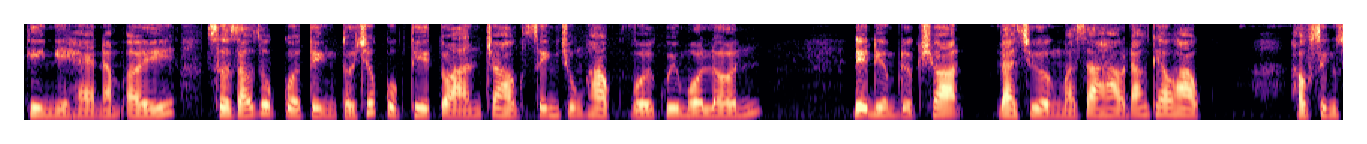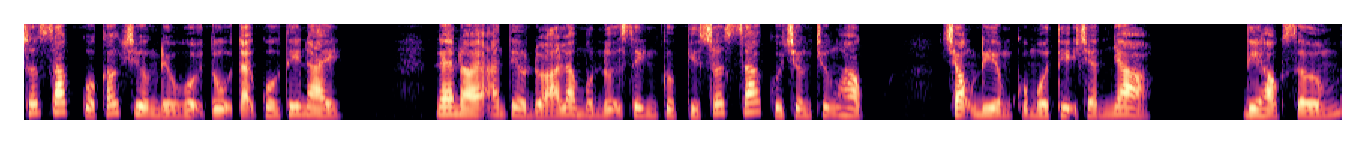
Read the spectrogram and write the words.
Kỳ nghỉ hè năm ấy, Sở Giáo dục của tỉnh tổ chức cuộc thi toán cho học sinh trung học với quy mô lớn. Địa điểm được chọn là trường mà Gia Hào đang theo học. Học sinh xuất sắc của các trường đều hội tụ tại cuộc thi này. Nghe nói An Tiểu Đoá là một nữ sinh cực kỳ xuất sắc của trường trung học, trọng điểm của một thị trấn nhỏ. Đi học sớm,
